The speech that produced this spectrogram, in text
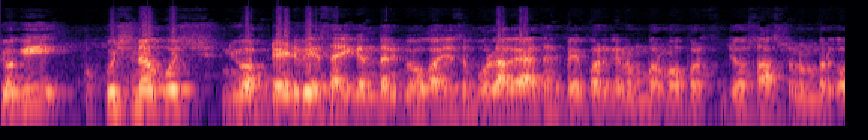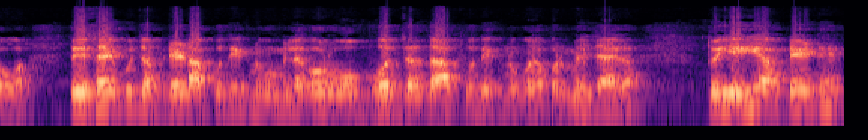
क्योंकि कुछ ना कुछ न्यू अपडेट भी एसआई के अंदर भी होगा, जैसे बोला गया था पेपर के नंबर वहाँ पर जो 700 नंबर का होगा। तो ऐसा ही कुछ अपडेट आपको देखने को मिलेगा और वो बहुत जल्द आपको देखने को यहाँ पर मिल जाएगा। तो यही अपडेट है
